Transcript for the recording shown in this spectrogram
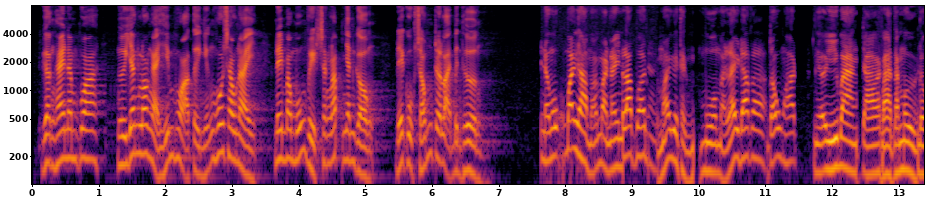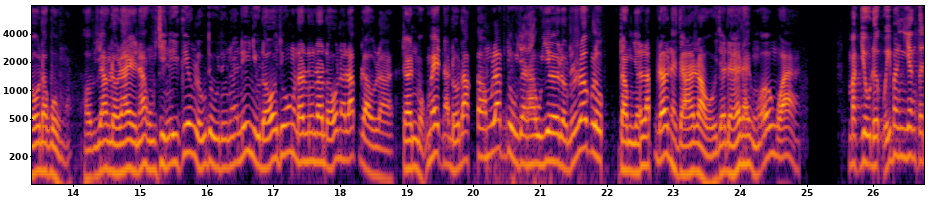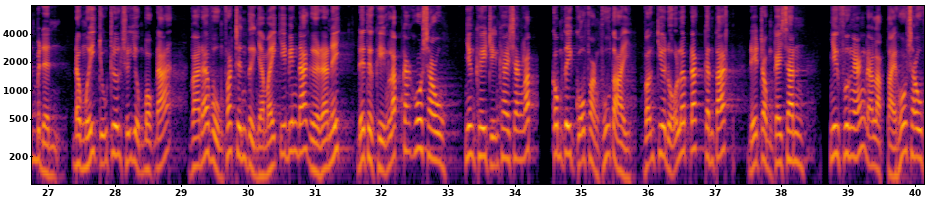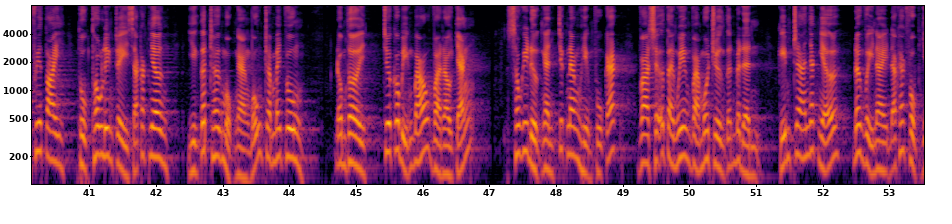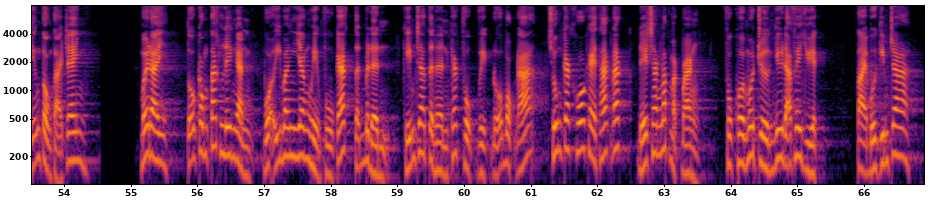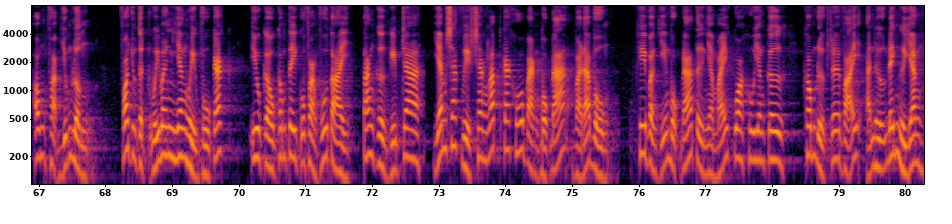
gần 2 năm qua, người dân lo ngại hiểm họa từ những hố sâu này nên mong muốn việc san lấp nhanh gọn để cuộc sống trở lại bình thường. Nó múc mấy hầm mà này lắp hết, mấy cái thằng mua mà lấy đất á, tốn hết. Nhờ ủy ban cho ba tám mươi đổ đất vùng. Hộp dân đồ đây nó cũng xin ý kiến lũ tôi. Tôi nói nếu như đổ xuống nó, nó đổ nó lắp rồi là trên một mét nó đổ đất. Không lắp chu cho thâu dơ rồi nó rớt luôn. Trong giờ lắp đến là cho rồi cho để thấy cũng ớn quá. Mặc dù được Ủy ban nhân dân tỉnh Bình Định đồng ý chủ trương sử dụng bột đá và đá vụn phát sinh từ nhà máy chế biến đá granite để thực hiện lắp các hố sâu, nhưng khi triển khai sang lắp, công ty cổ phần Phú Tài vẫn chưa đổ lớp đất canh tác để trồng cây xanh như phương án đã lập tại hố sâu phía Tây thuộc thôn Liên Trì, xã Cát Nhân, diện tích hơn 1.400 m2. Đồng thời, chưa có biển báo và rào chắn. Sau khi được ngành chức năng huyện Phù Cát và Sở Tài nguyên và Môi trường tỉnh Bình Định kiểm tra nhắc nhở, đơn vị này đã khắc phục những tồn tại trên. Mới đây, tổ công tác liên ngành của Ủy ban nhân dân huyện Phù Cát, tỉnh Bình Định kiểm tra tình hình khắc phục việc đổ bột đá xuống các hố khai thác đất để san lấp mặt bằng, phục hồi môi trường như đã phê duyệt. Tại buổi kiểm tra, ông Phạm Dũng Luận, Phó Chủ tịch Ủy ban nhân dân huyện Phù Cát yêu cầu công ty của Phạm Phú Tài tăng cường kiểm tra, giám sát việc san lấp các hố bàn bột đá và đá vụn khi vận chuyển bột đá từ nhà máy qua khu dân cư không được rơi vãi ảnh hưởng đến người dân.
